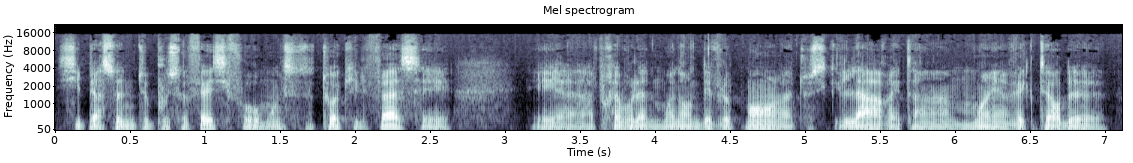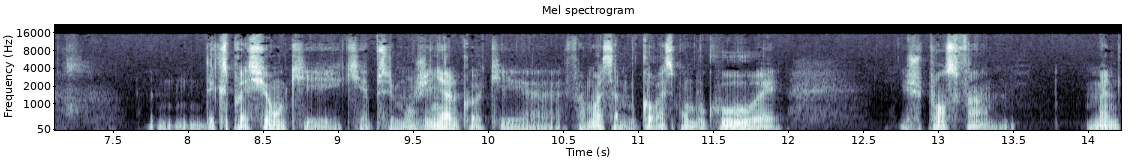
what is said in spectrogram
si personne te pousse aux fesses, il faut au moins que ce soit toi qui le fasses. Et, euh, après, voilà, moi, dans le développement, l'art est un moyen vecteur de d'expression qui, est absolument génial, quoi. Euh, enfin, moi, ça me correspond beaucoup et, je pense, enfin, même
